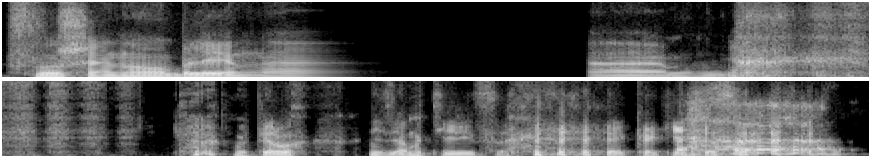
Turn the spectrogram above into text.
Слушай, ну, блин, э, эм, во-первых, нельзя материться, как я сейчас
